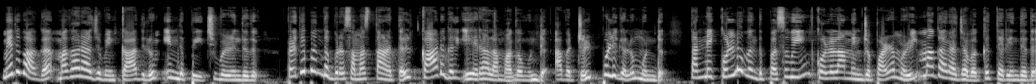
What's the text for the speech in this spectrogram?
மெதுவாக மகாராஜாவின் காதிலும் இந்த பேச்சு விழுந்தது. பிரதி பிரதிபந்தபுர சமஸ்தானத்தில் காடுகள் ஏராளமாக உண்டு. அவற்றில் புலிகளும் உண்டு. தன்னை கொல்ல வந்த பசுவையும் கொல்லலாம் என்ற பழமொழி மகாராஜாவுக்கு தெரிந்தது.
